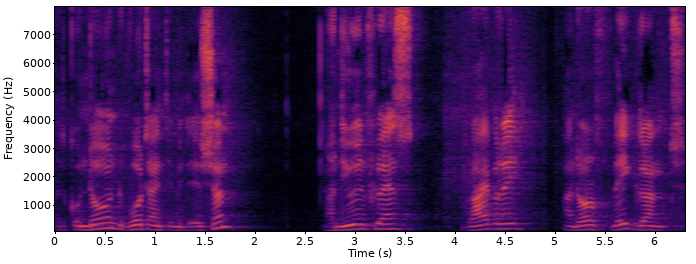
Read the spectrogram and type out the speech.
had condoned voter intimidation, undue influence, bribery, and all flagrant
